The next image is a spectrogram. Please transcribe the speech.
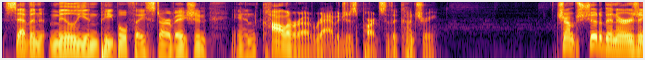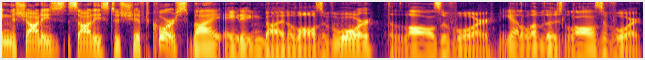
Seven million people face starvation, and cholera ravages parts of the country. Trump should have been urging the Saudis, Saudis to shift course by aiding by the laws of war. The laws of war. You gotta love those laws of war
